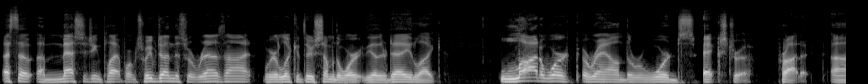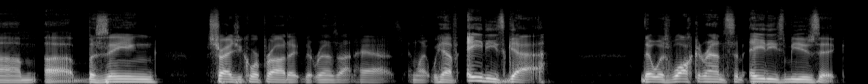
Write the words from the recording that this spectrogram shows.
that's a, a messaging platform. So we've done this with Renaissance. We were looking through some of the work the other day, like a lot of work around the rewards extra product, um, uh, Bazing strategy core product that Renaissance has, and like we have '80s guy that was walking around to some '80s music.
